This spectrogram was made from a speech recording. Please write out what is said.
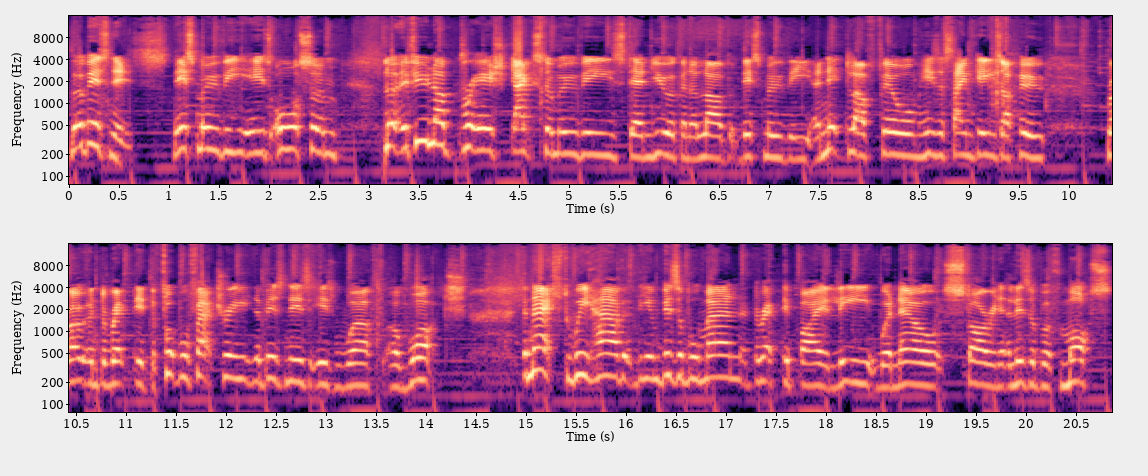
The Business. This movie is awesome. Look, if you love British gangster movies, then you are going to love this movie. A Nick Love film. He's the same geezer who wrote and directed The Football Factory. The Business is worth a watch. The next we have The Invisible Man, directed by Leigh Whannell, starring Elisabeth Moss.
